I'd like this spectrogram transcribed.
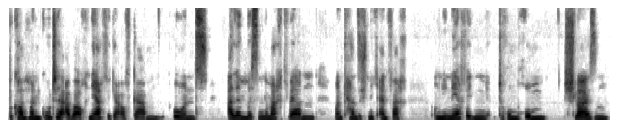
bekommt man gute, aber auch nervige Aufgaben und alle müssen gemacht werden. Man kann sich nicht einfach um die nervigen drumrum schleusen.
